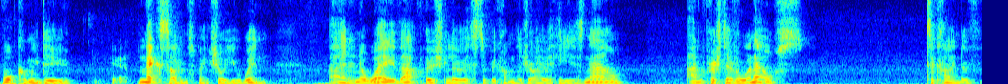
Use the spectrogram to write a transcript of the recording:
what can we do Yeah. next time to make sure you win? And in a way, that pushed Lewis to become the driver he is now and pushed everyone else to kind of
